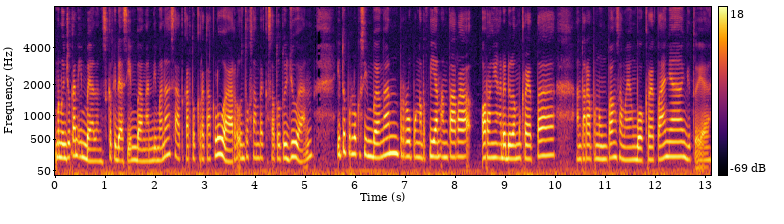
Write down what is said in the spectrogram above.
menunjukkan imbalance, ketidakseimbangan di mana saat kartu kereta keluar untuk sampai ke satu tujuan itu perlu keseimbangan, perlu pengertian antara orang yang ada dalam kereta, antara penumpang sama yang bawa keretanya gitu ya.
